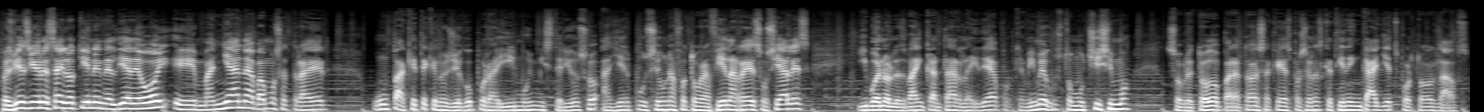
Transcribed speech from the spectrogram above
Pues bien, señores, ahí lo tienen el día de hoy. Eh, mañana vamos a traer un paquete que nos llegó por ahí muy misterioso. Ayer puse una fotografía en las redes sociales y bueno, les va a encantar la idea porque a mí me gustó muchísimo, sobre todo para todas aquellas personas que tienen gadgets por todos lados.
